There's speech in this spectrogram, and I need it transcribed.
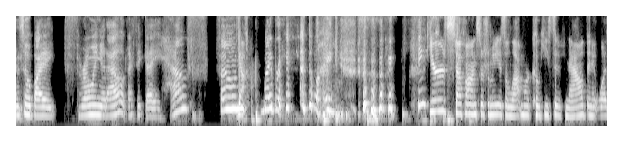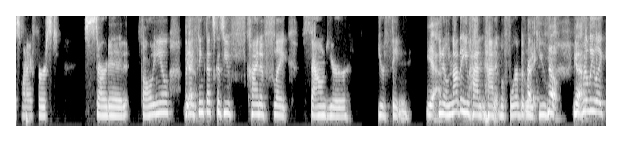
And so by throwing it out I think I have found yeah. my brand like. I think your stuff on social media is a lot more cohesive now than it was when I first started following you but yeah. i think that's because you've kind of like found your your thing yeah you know not that you hadn't had it before but right. like you've no. yeah. you really like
